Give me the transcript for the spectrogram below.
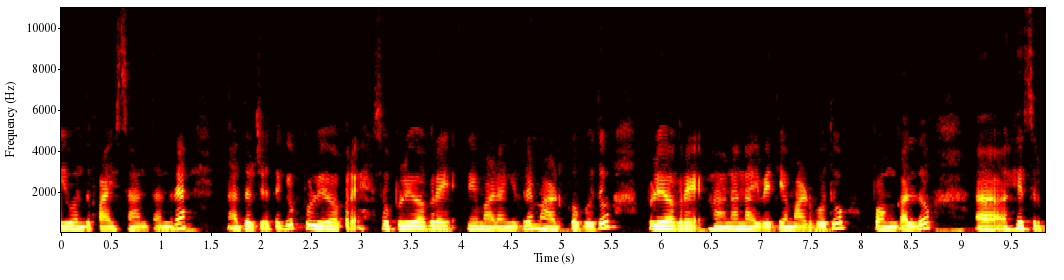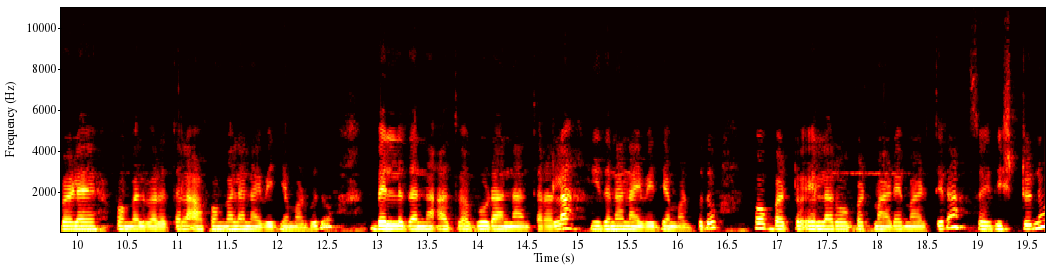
ಈ ಒಂದು ಪಾಯಸ ಅಂತಂದರೆ. ಅದ್ರ ಜೊತೆಗೆ ಪುಳಿಯೋಗರೆ. ಸೊ ಪುಳಿಯೋಗರೆ ನೀವು ಮಾಡೋಂಗಿದ್ರೆ ಮಾಡ್ಕೋಬೋದು. ಪುಳಿಯೋಗರೆ ನೈವೇದ್ಯ ಮಾಡ್ಬೋದು. ಪೊಂಗಲ್ಲು ಹೆಸರುಬೇಳೆ ಪೊಂಗಲ್ ಬರುತ್ತಲ್ಲ, ಆ ಪೊಂಗಲ್ನ ನೈವೇದ್ಯ ಮಾಡ್ಬೋದು. ಬೆಲ್ಲದನ್ನ ಅಥವಾ ಗೂಡನ್ನ ಅಂತಾರಲ್ಲ, ಇದನ್ನು ನೈವೇದ್ಯ ಮಾಡ್ಬೋದು. ಒಬ್ಬಟ್ಟು, ಎಲ್ಲರೂ ಒಬ್ಬಟ್ಟು ಮಾಡೇ ಮಾಡ್ತೀರಾ? ಸೊ, ಇದಿಷ್ಟನ್ನು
